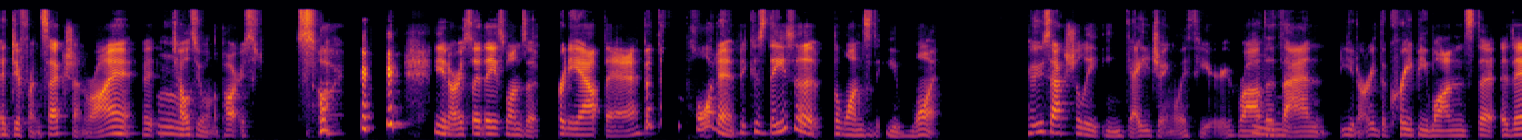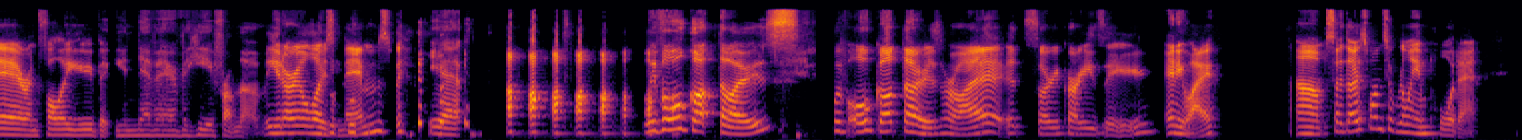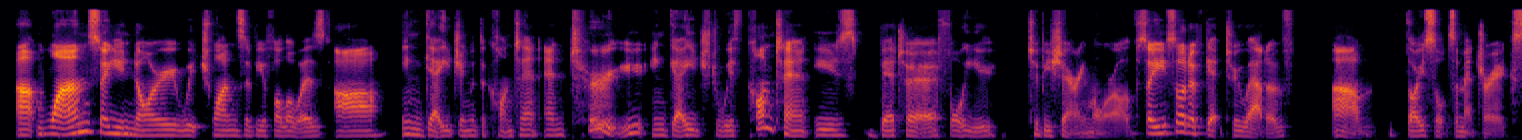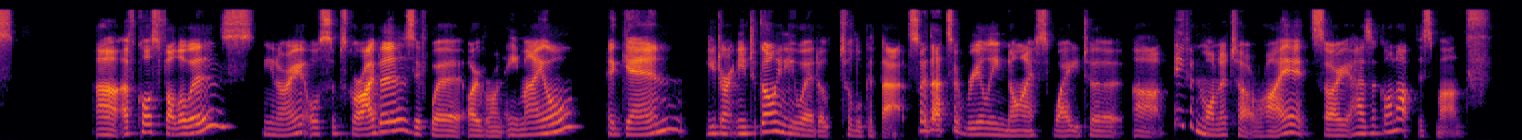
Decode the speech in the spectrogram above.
a different section, right? It mm. tells you on the post. So, you know, so these ones are pretty out there, but they're important because these are the ones that you want who's actually engaging with you rather mm. than you know the creepy ones that are there and follow you but you never ever hear from them you know all those memes? Yeah we've all got those. We've all got those right? It's so crazy. Anyway um so those ones are really important uh, one, so you know which ones of your followers are engaging with the content, and two, engaged with content is better for you to be sharing more of. So you sort of get two out of um, those sorts of metrics. Uh, of course, followers, you know, or subscribers, if we're over on email, again, you don't need to go anywhere to, to look at that. So that's a really nice way to uh, even monitor, right? So has it gone up this month?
